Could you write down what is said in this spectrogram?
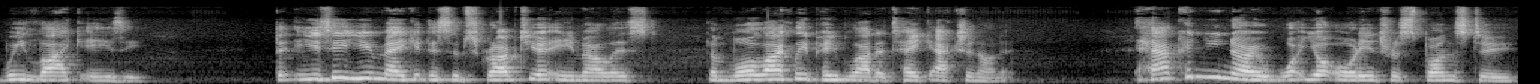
We like easy. The easier you make it to subscribe to your email list, the more likely people are to take action on it. How can you know what your audience responds to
